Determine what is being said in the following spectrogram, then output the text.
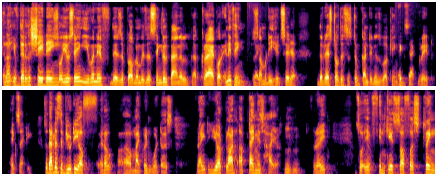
You know, if there is a shading, So you're saying even if there's a problem with a single panel, a crack or anything, Right. somebody hits it, Yeah. the rest of the system continues working. exactly. Great. Exactly. So that is the beauty of you know uh, microinverters, right? Your plant uptime is higher, hmm right? So if in case of a string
